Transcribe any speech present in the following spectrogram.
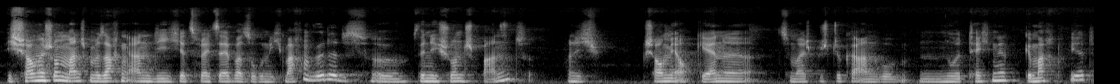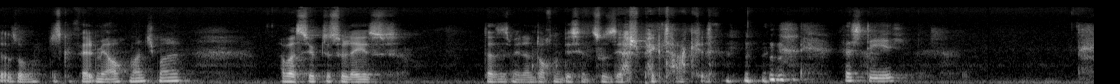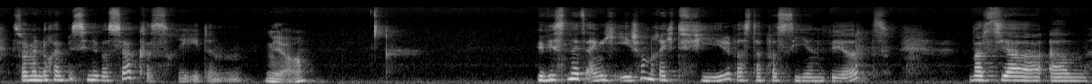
Ich schaue mir schon manchmal Sachen an, die ich jetzt vielleicht selber so nicht machen würde. Das äh, finde ich schon spannend. Und ich schaue mir auch gerne zum Beispiel Stücke an, wo nur Technik gemacht wird. Also das gefällt mir auch manchmal. Aber Cirque du Soleil ist, das ist mir dann doch ein bisschen zu sehr Spektakel. Verstehe ich. Sollen wir noch ein bisschen über Circus reden? Ja. Wir wissen jetzt eigentlich eh schon recht viel, was da passieren wird. Was ja ähm,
